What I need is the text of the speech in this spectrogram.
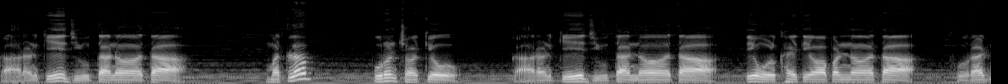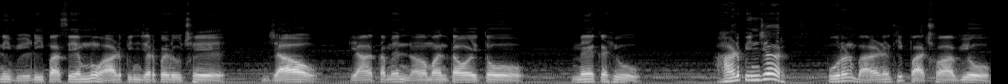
કારણ કે જીવતા ન હતા. મતલબ? પૂરણ ચોંક્યો. કારણ કે જીવતા ન હતા. તે ઓળખાય તેવા પણ ન હતા. થોરાડની વેડી પાસે એમનું હાડપિંજર પડ્યું છે. જાઓ, ત્યાં તમે ન માનતા હોય તો. મેં કહ્યું હાડપિંજર પૂરણ બારણેથી પાછો આવ્યો.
